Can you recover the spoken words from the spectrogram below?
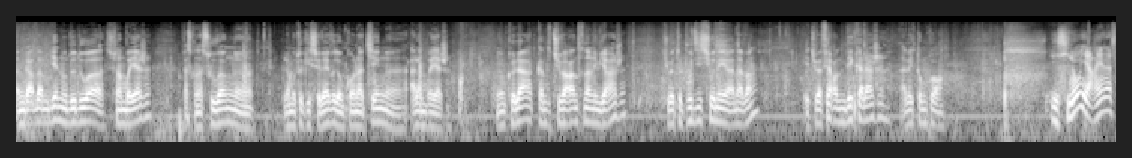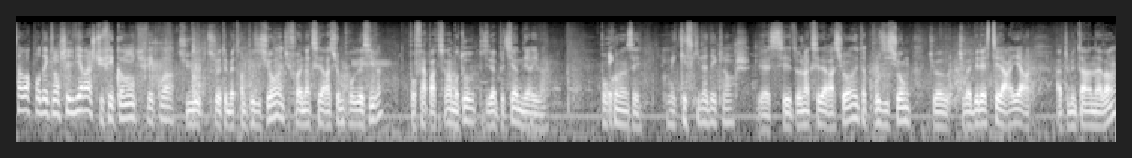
en gardant bien nos deux doigts sur l'embrayage, parce qu'on a souvent euh, la moto qui se lève, donc on la tient euh, à l'embrayage. Donc là, quand tu vas rentrer dans les virages, tu vas te positionner en avant et tu vas faire un décalage avec ton corps. Et sinon, il n'y a rien à savoir pour déclencher le virage. Tu fais comment Tu fais quoi tu, tu, vas te mettre en position et tu feras une accélération progressive pour faire partir la moto petit à petit en dérive. Pour et commencer. Mais qu'est-ce qui la déclenche? C'est ton accélération et ta position. Tu vas, tu vas délester l'arrière en te mettant en avant.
